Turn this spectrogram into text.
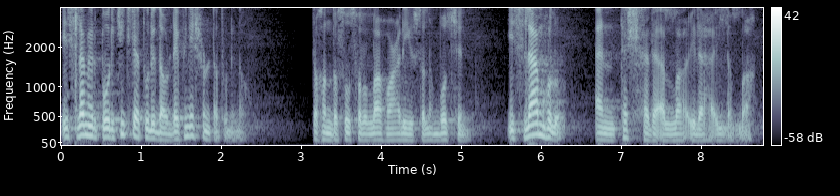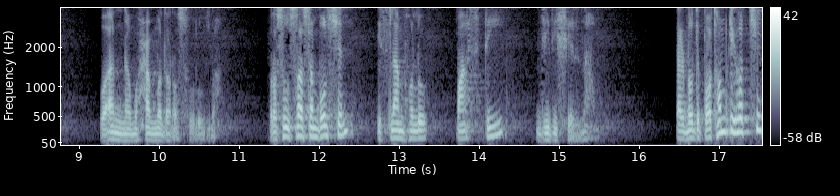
ইসলামের পরিচিতিটা তুলে দাও, ডেফিনেশনটা তুলে দাও। তখন রসুল সাল আলী সাল্লাম বলছেন, ইসলাম হলো আল্লাহ ইলাহ ইল্লাল্লাহ ও আন্না মুহাম্মদ রসুল্লাহ রসুল সাল্লাম বলছেন, ইসলাম হলো পাঁচটি জিনিসের নাম। তার মধ্যে প্রথমটি হচ্ছে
